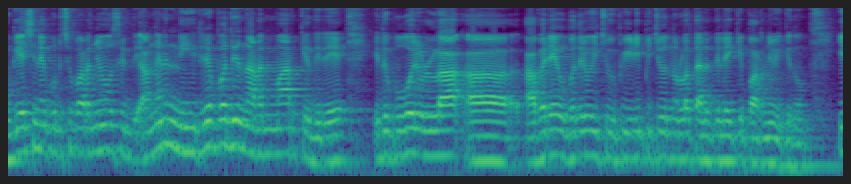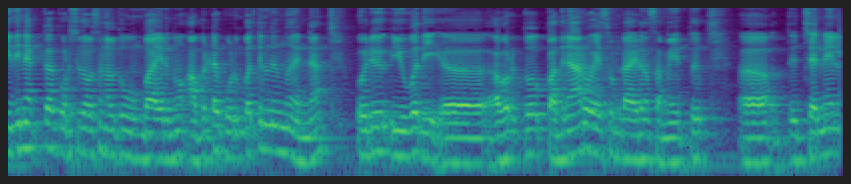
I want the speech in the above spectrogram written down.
മുകേഷിനെ കുറിച്ച് പറഞ്ഞു. സിദ്ധി അങ്ങനെ നിരവധി നടന്മാർക്കെതിരെ ഇതുപോലുള്ള അവരെ ഉപദ്രവിച്ചു പീഡിപ്പിച്ചു എന്നുള്ള തലത്തിലേക്ക് പറഞ്ഞു വെക്കുന്നു ഇതിനൊക്കെ കുറച്ച് ദിവസങ്ങൾക്ക് മുമ്പായിരുന്നു അവരുടെ കുടുംബത്തിൽ നിന്ന് തന്നെ ഒരു യുവതി അവർക്ക് പതിനാറ് വയസ്സുണ്ടായിരുന്ന സമയത്ത് ചെന്നൈയിൽ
